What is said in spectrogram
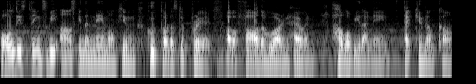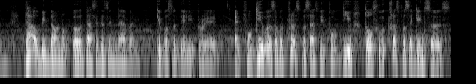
All these things we ask in the name of Him who taught us to pray. Our Father who art in heaven, hallowed be thy name. Thy kingdom come, thy will be done on earth as it is in heaven. Give us a daily bread and forgive us our trespasses as we forgive those who trespass against us.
